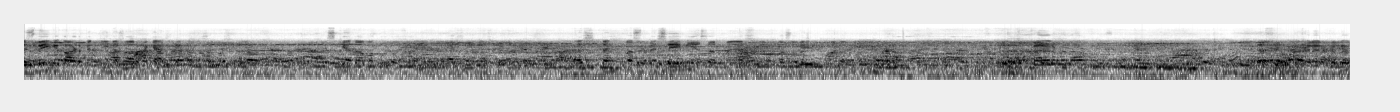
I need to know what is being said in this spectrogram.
एस बी के कार्ड पे तीन हज़ार रुपये कैश इसके अलावा कोई ऑफ़र नहीं एस्टन प्लस पे सेम ही है सर मैं एस्टन प्लस कलर बताओ। कलर कलर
